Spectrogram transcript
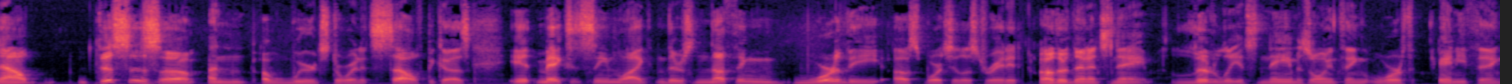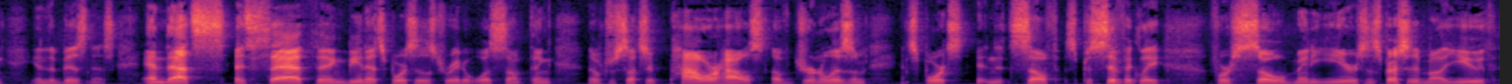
Now, this is a, an, a, weird story in itself because it makes it seem like there's nothing worthy of Sports Illustrated other than its name. Literally, its name is the only thing worth anything in the business. And that's a sad thing, being that Sports Illustrated was something that was such a powerhouse of journalism and sports in itself specifically for so many years, especially in my youth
